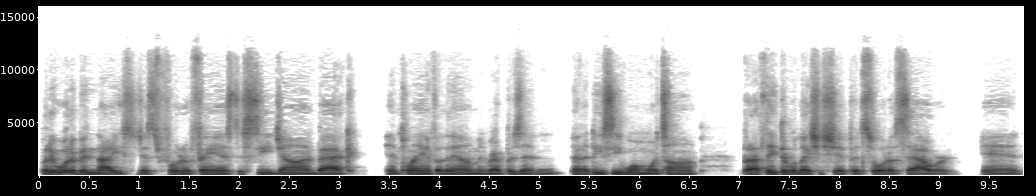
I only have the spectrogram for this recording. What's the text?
But it would have been nice just for the fans to see John back and playing for them and representing uh, DC one more time. But I think the relationship had sort of soured, and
